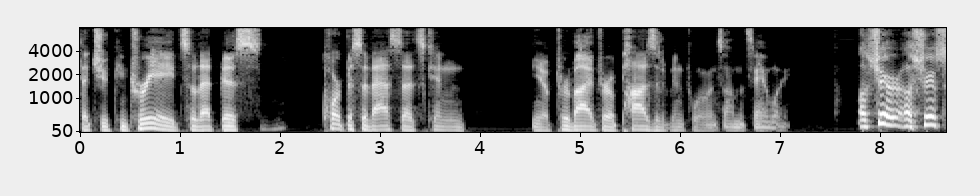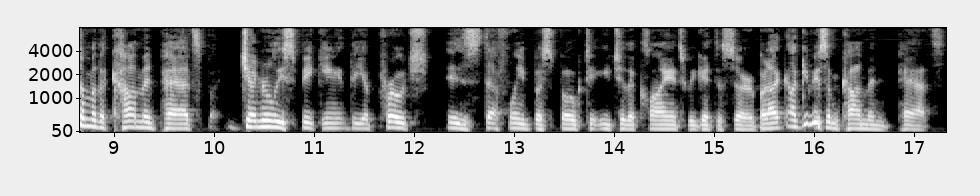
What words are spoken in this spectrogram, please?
that you can create so that this mm-hmm. corpus of assets can, you know, provide for a positive influence on the family? I'll share I'll share some of the common paths, but generally speaking, the approach is definitely bespoke to each of the clients we get to serve. But I, will give you some common paths.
